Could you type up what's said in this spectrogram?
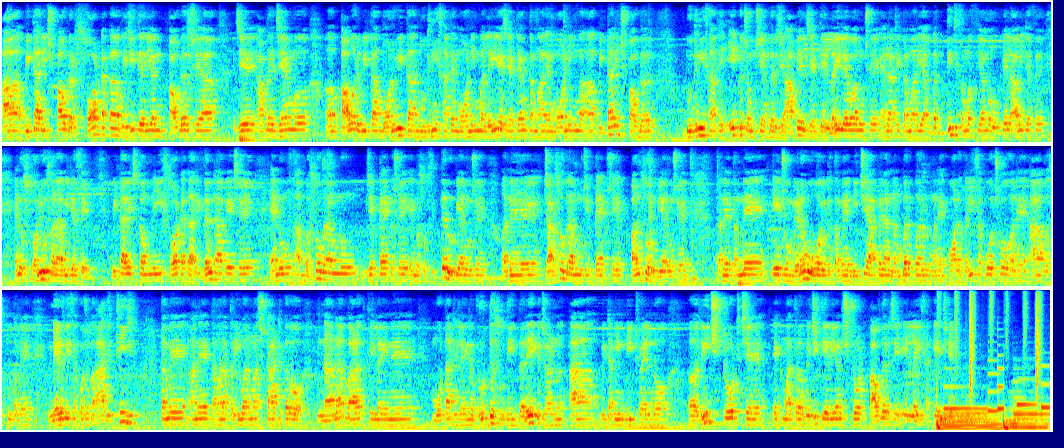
આ વિટારીચ પાવડર સો ટકા વેજીટેરિયન પાવડર છે આ, જે આપણે જેમ પાવર વિટા બોર્નવિટા દૂધની સાથે મોર્નિંગમાં લઈએ છીએ, તેમ તમારે મોર્નિંગમાં આ વિટારીચ પાવડર દૂધની સાથે એક ચમચી અંદર જે આપેલ છે તે લઈ લેવાનું છે. એનાથી તમારી આ બધી જ સમસ્યાનો ઉકેલ આવી જશે, એનું સોલ્યુશન આવી જશે. વિટારીચ કંપની સો ટકા રિઝલ્ટ આપે છે. એનું આ બસો ગ્રામનું જે પેક છે એ બસો સિત્તેર રૂપિયાનું છે અને ચારસો ગ્રામનું જે પેક છે એ પાંચસો રૂપિયાનું છે. અને તમને એ જો મેળવવું હોય તો તમે નીચે આપેલા નંબર પર મને કોલ કરી શકો છો અને આ વસ્તુ તમે મેળવી શકો છો. તો આજથી જ તમે આને તમારા પરિવારમાં સ્ટાર્ટ કરો. નાના બાળકથી લઈને મોટાથી લઈને વૃદ્ધ સુધી દરેક જણ આ વિટામિન બી ટ્વેલ્વનો રીચ સ્ટ્રોટ છે, એકમાત્ર વેજીટેરિયન સ્ટ્રોટ પાવડર છે એ લઈ શકે છે.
